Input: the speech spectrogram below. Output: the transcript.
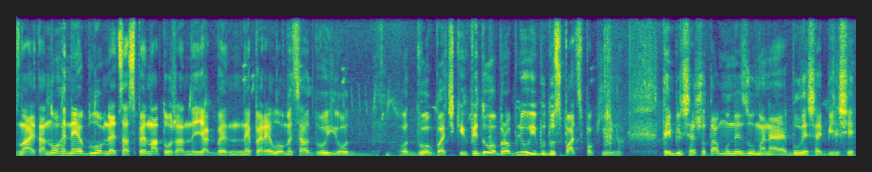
знаєте, ноги не обломляться, спина теж якби не переломиться від двох, від, від двох бачків. Піду оброблю і буду спати спокійно. Тим більше, що там унизу в мене були ще більші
